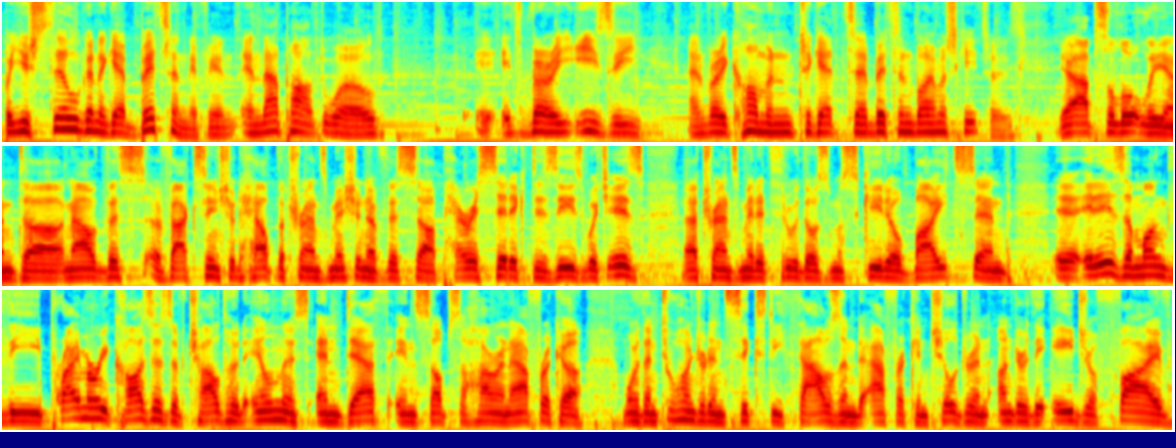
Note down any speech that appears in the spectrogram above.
But you're still going to get bitten if you're in that part of the world. It's very easy and very common to get uh, bitten by mosquitoes. Yeah, absolutely. And uh, now this uh, vaccine should help the transmission of this uh, parasitic disease, which is uh, transmitted through those mosquito bites. And it is among the primary causes of childhood illness and death in sub Saharan Africa. More than 260,000 African children under the age of five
